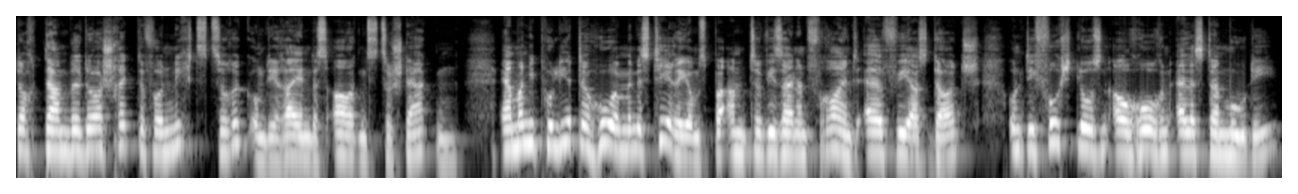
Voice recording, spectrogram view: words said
Doch Dumbledore schreckte vor nichts zurück, um die Reihen des Ordens zu stärken. Er manipulierte hohe Ministeriumsbeamte wie seinen Freund Alpheus Dodge und die furchtlosen Auroren Alistair Moody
